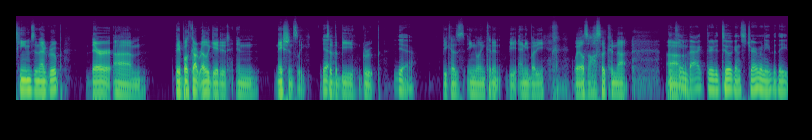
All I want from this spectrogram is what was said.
teams in their group. They're um, they both got relegated in Nations League yeah. to the B group yeah. because England couldn't beat anybody. Wales also could not. They Uh, came back 3 to 2 against Germany, but they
